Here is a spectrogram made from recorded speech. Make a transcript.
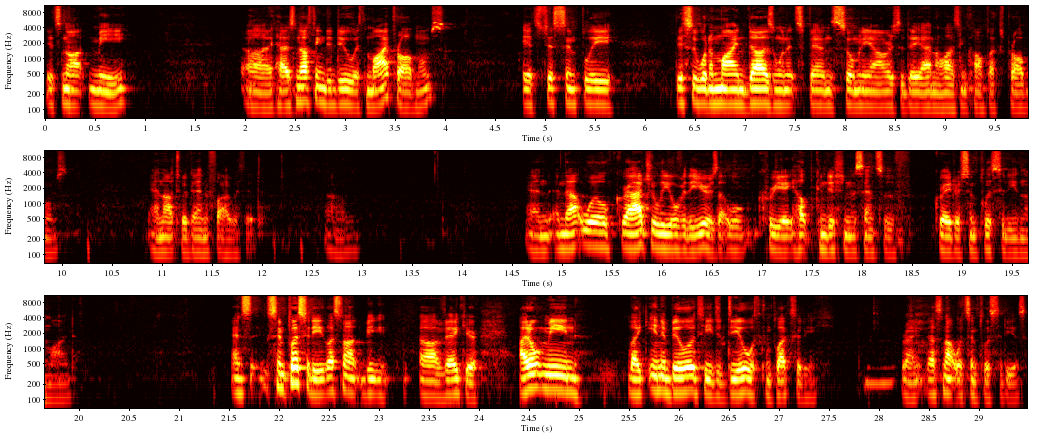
it's not me uh, it has nothing to do with my problems it's just simply this is what a mind does when it spends so many hours a day analyzing complex problems and not to identify with it. Um, and, and that will gradually, over the years, that will create, help condition a sense of greater simplicity in the mind. And s- simplicity, let's not be uh, vague here. I don't mean like inability to deal with complexity, right? That's not what simplicity is.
